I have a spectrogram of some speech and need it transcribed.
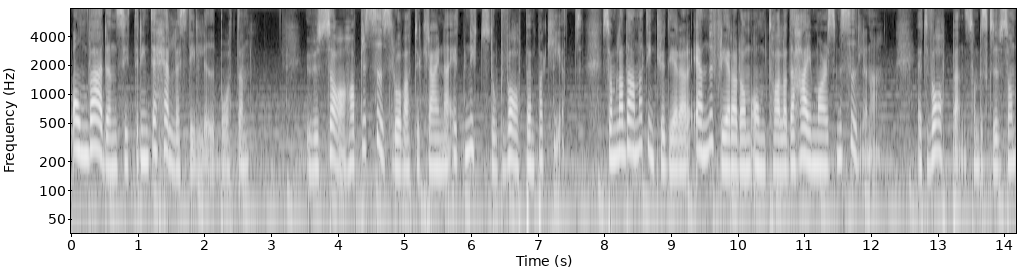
omvärlden sitter inte heller still i båten. USA har precis lovat Ukraina ett nytt stort vapenpaket som bland annat inkluderar ännu fler av de omtalade HIMARS-missilerna. Ett vapen som beskrivs som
